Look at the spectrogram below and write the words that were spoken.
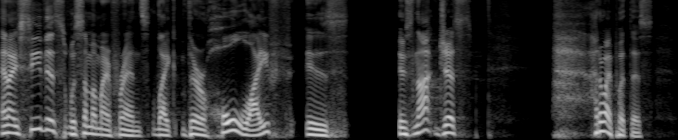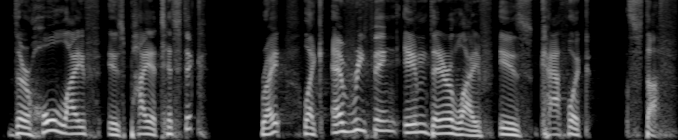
and I see this with some of my friends, like their whole life is is not just how do I put this? Their whole life is pietistic, right? Like everything in their life is Catholic stuff.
